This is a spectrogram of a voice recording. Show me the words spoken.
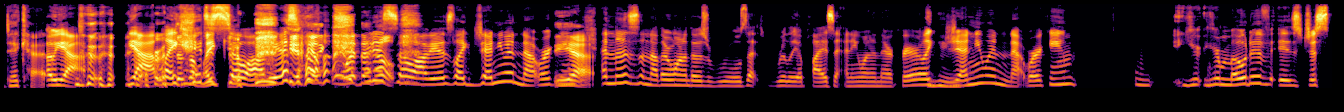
dickhead. Oh yeah. Yeah, like it's like so obvious. Yeah, like, what the It hell? is so obvious. Like genuine networking. Yeah. And this is another one of those rules that really applies to anyone in their career. Like Mhm. genuine networking, your your motive is just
